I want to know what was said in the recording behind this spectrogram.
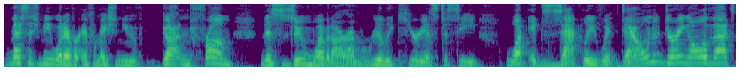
message me whatever information you've gotten from this Zoom webinar. I'm really curious to see what exactly went down during all of that,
